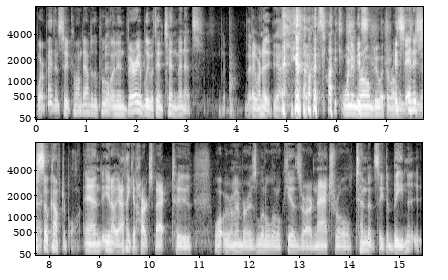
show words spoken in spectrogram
wear a bathing suit, come on down to the pool. Yeah. And invariably within 10 minutes, they were nude. Yeah, you know, yeah. it's like when in Rome, do what the Romans. It's, and it's exactly. just so comfortable. And you know, I think it harks back to what we remember as little little kids or our natural tendency to be nude.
